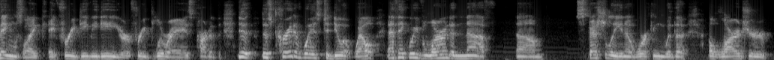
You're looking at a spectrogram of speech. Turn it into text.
things like a free DVD or a free Blu-ray as part of the. There's creative ways to do it well, and I think we've learned enough, um, especially you know working with a, a larger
